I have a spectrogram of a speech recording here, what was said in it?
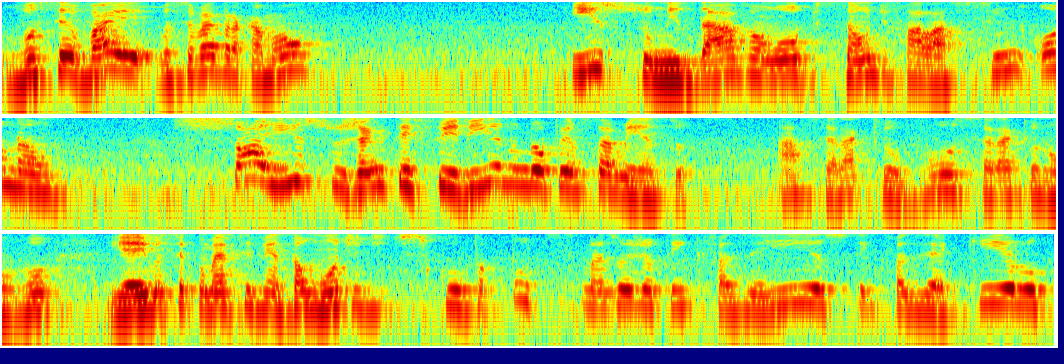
Você vai, você vai para Camon? Isso me dava uma opção de falar sim ou não. Só isso já interferia no meu pensamento. Ah, será que eu vou? Será que eu não vou? E aí você começa a inventar um monte de desculpa. Putz, mas hoje eu tenho que fazer isso, tenho que fazer aquilo.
